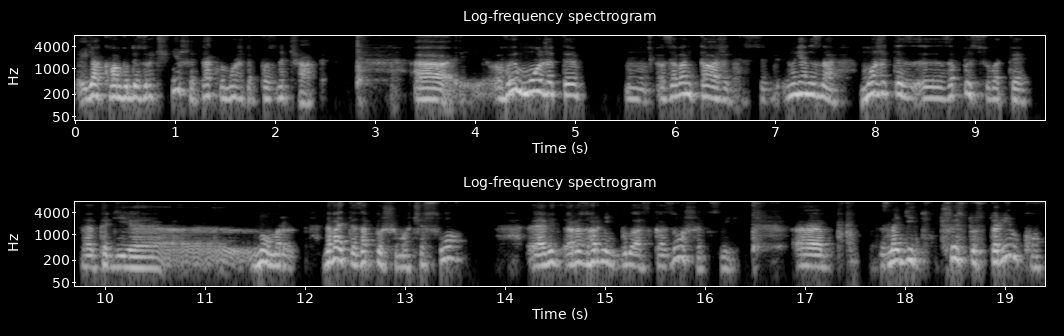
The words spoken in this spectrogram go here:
Як вам буде зручніше, так ви можете позначати. Ви можете завантажити собі, ну я не знаю, можете е, записувати е, тоді е, номер. Давайте запишемо число. Розгорніть, будь ласка, зошит свій. Знайдіть чисту сторінку,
